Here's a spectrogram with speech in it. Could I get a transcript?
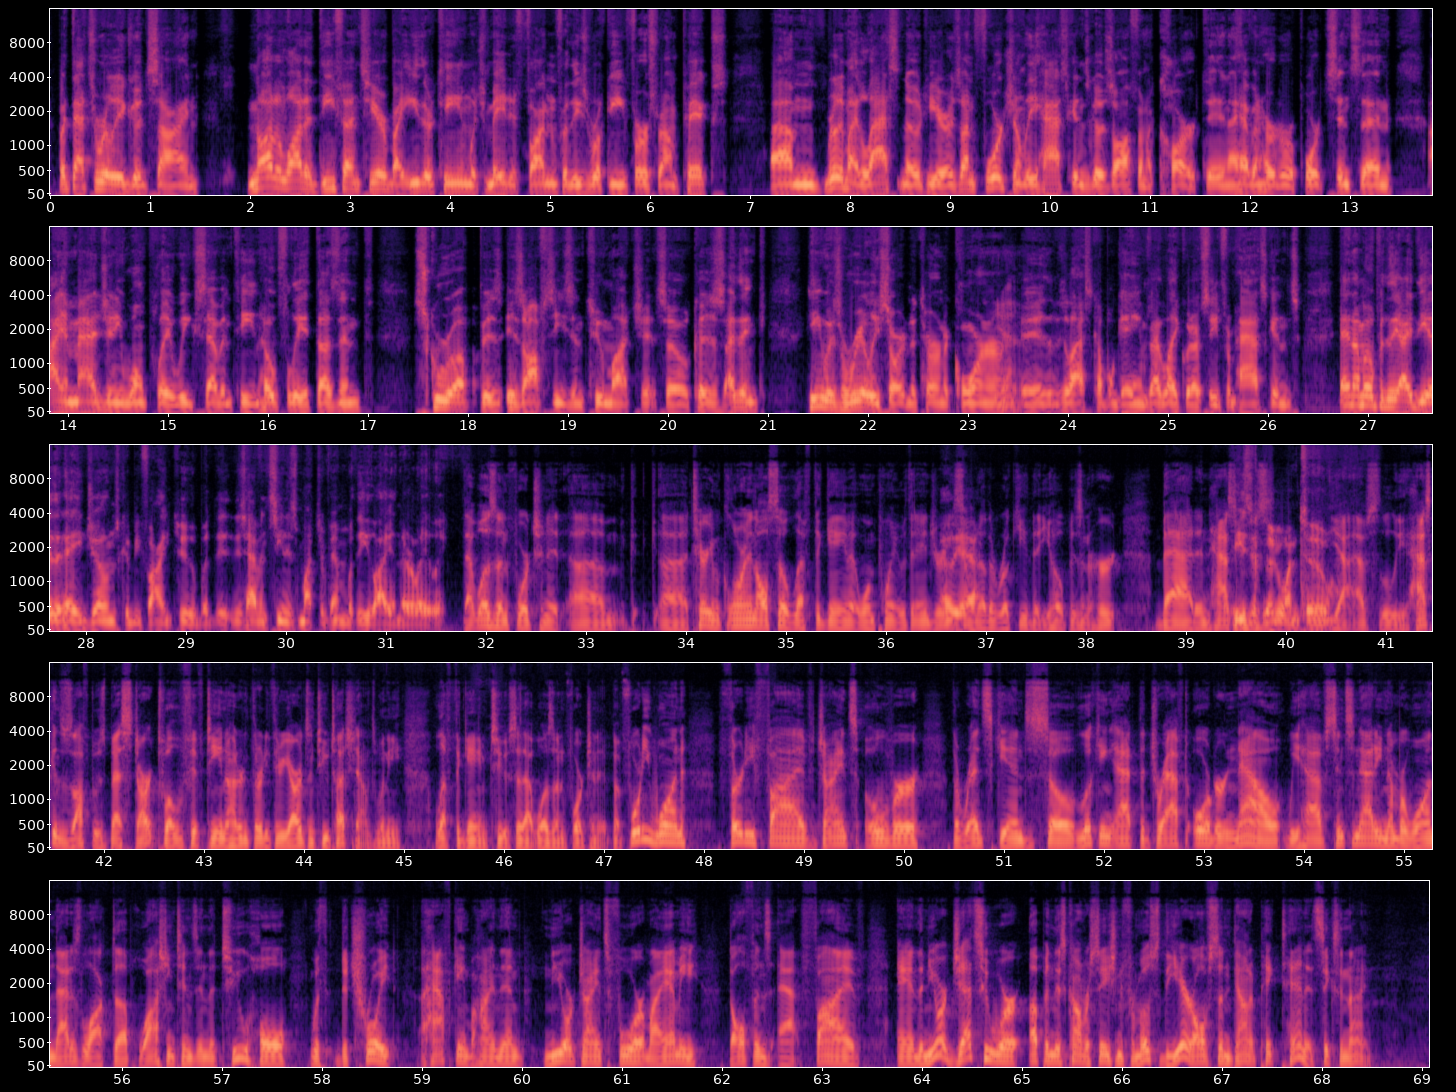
but that's really a good sign. Not a lot of defense here by either team, which made it fun for these rookie first round picks. Um, really, my last note here is unfortunately Haskins goes off in a cart, and I haven't heard a report since then. I imagine he won't play Week 17. Hopefully, it doesn't screw up his his off season too much. So, because I think he was really starting to turn a corner yeah. in the last couple games. I like what I've seen from Haskins, and I'm open to the idea that hey, Jones could be fine too, but they just haven't seen as much of him with Eli in there lately. That was unfortunate. Um, uh, Terry McLaurin also left the game at one point with an injury, oh, yeah. so another rookie that you hope isn't hurt bad. And Haskins, he's a good one too. Yeah, absolutely. Haskins was off to his best start, 12 of 15, 133 yards and two touchdowns when he left the game too. So that was unfortunate. But 41 35 Giants over the Redskins. So looking at the draft order now, we have Cincinnati number one. That is locked up. Washington's in the two hole with Detroit a half game behind them. New York Giants four, Miami Dolphins at five, and the New York Jets, who were up in this conversation for most of the year, all of a sudden down at pick ten at six and nine.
